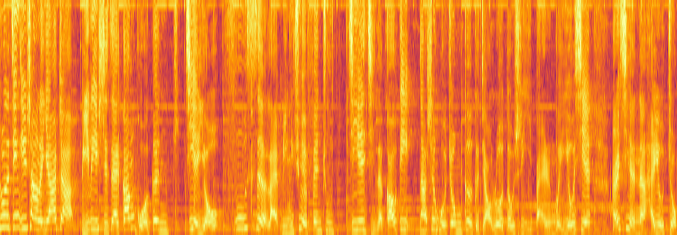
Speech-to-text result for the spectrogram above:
除了经济上的压榨，比利时在刚果更借由肤色来明确分出阶级的高低。那生活中各个角落都是以白人为优先，而且呢还有种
